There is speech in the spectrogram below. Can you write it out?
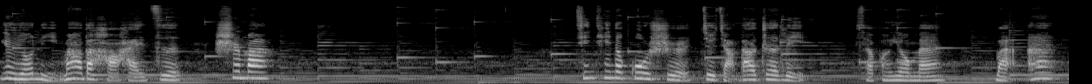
又有礼貌的好孩子，是吗？今天的故事就讲到这里，小朋友们晚安。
